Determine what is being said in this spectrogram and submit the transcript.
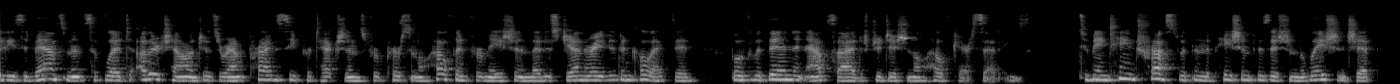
these advancements have led to other challenges around privacy protections for personal health information that is generated and collected both within and outside of traditional healthcare settings. To maintain trust within the patient-physician relationship,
